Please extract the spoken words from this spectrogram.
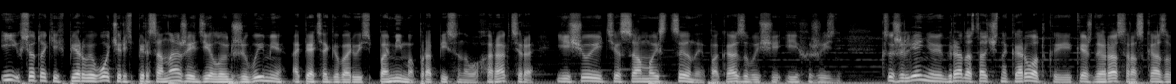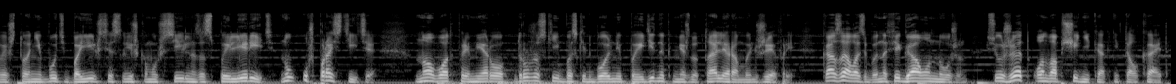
И все-таки в первую очередь персонажей делают живыми, опять оговорюсь, помимо прописанного характера, еще и те самые сцены, показывающие их жизнь. К сожалению, игра достаточно короткая, и каждый раз рассказывая что-нибудь, боишься слишком уж сильно заспойлерить. Ну уж простите. Но вот, к примеру, дружеский баскетбольный поединок между Тайлером и Джеффри. Казалось бы, нафига он нужен? Сюжет он вообще никак не толкает.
